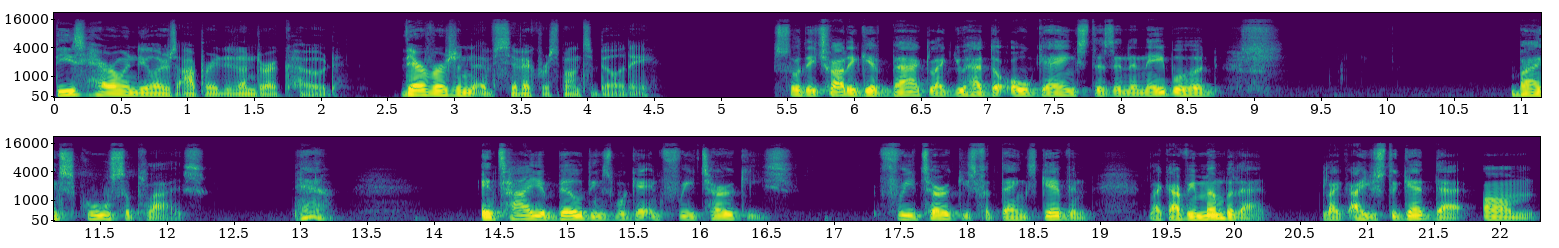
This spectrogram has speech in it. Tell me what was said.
these heroin dealers operated under a code, their version of civic responsibility. So they try to give back, like you had the old gangsters in the neighborhood buying school supplies. Yeah. Entire buildings were getting free turkeys, free turkeys for Thanksgiving. Like I remember that. Like I used to get that. Um,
